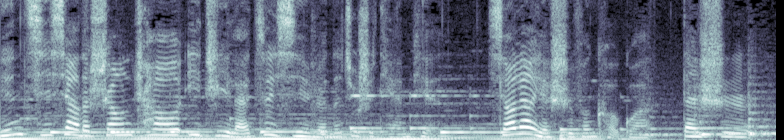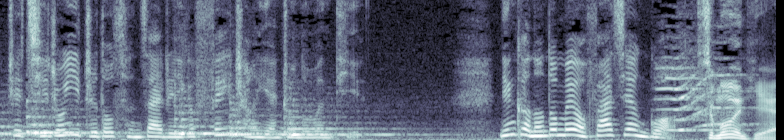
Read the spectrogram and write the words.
您旗下的商超一直以来最吸引人的就是甜品，销量也十分可观。但是这其中一直都存在着一个非常严重的问题，您可能都没有发现过。什么问题？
